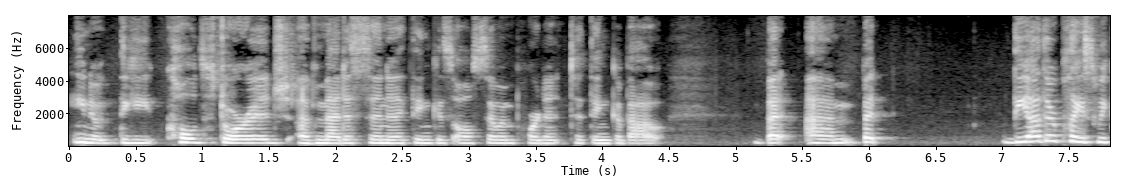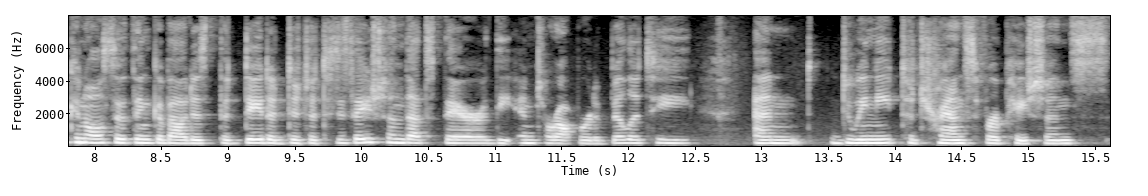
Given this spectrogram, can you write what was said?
you know the cold storage of medicine I think is also important to think about. But um, but the other place we can also think about is the data digitization that's there, the interoperability, and do we need to transfer patients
